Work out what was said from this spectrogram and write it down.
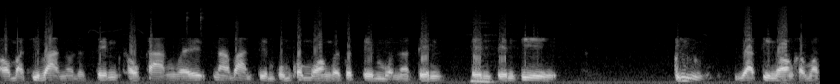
เอามาที่บ้านเนาะแต่เต็นท์เขากลางไว้หน้าบ้านเต็มผมก็มองไปก็เต็มหมดนะเต็นท์เต็นท์เต็นท์ที่ ญาติพี่น้องเขามา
